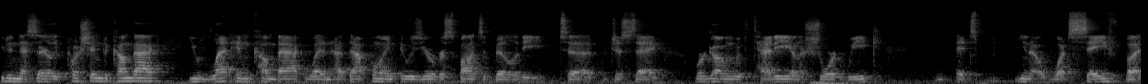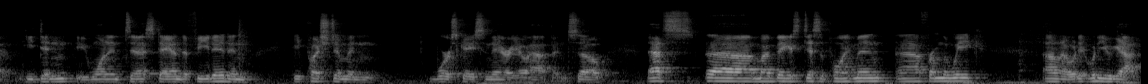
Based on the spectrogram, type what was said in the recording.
you didn't necessarily push him to come back, you let him come back when at that point it was your responsibility to just say, we're going with Teddy on a short week. It's, you know, what's safe, but he didn't. He wanted to stay undefeated and he pushed him and worst case scenario happened. So that's uh, my biggest disappointment uh, from the week. I don't know. What do, what do you got?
